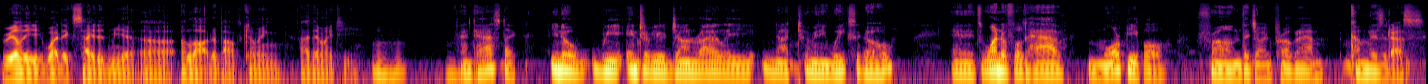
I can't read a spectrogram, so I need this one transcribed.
really what excited me uh, a lot about coming at MIT. Mhm. Fantastic. You know, we interviewed John Reilly not too many weeks ago, and it's wonderful to have more people from the joint program come visit us.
